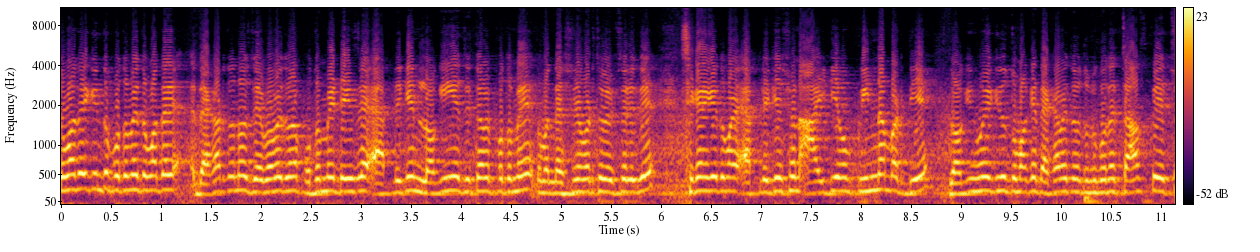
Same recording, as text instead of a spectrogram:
তোমাদের কিন্তু প্রথমে তোমাদের দেখার জন্য যেভাবে তোমার প্রথমে ডেজে অ্যাপ্লিকেন্ট লগইং এ যেতে হবে, প্রথমে তোমার ন্যাশনাল ইউনিভার্সিটি ওয়েবসাইটে সেখানে গিয়ে তোমার অ্যাপ্লিকেশন আইডি এবং পিন নাম্বার দিয়ে লগইন হয়ে কিন্তু তোমাকে দেখাবে তো তুমি কোথায় চান্স পেয়েছ।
